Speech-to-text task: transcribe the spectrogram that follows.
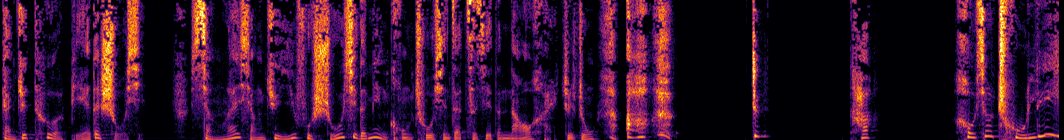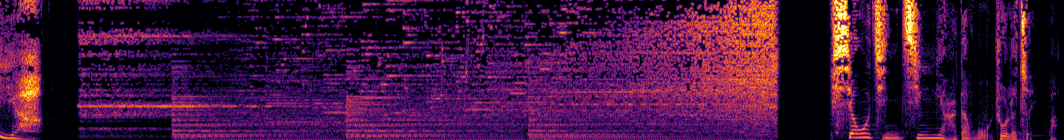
感觉特别的熟悉。想来想去，一副熟悉的面孔出现在自己的脑海之中。啊！这他，好像楚丽呀！萧瑾惊讶的捂住了嘴巴，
